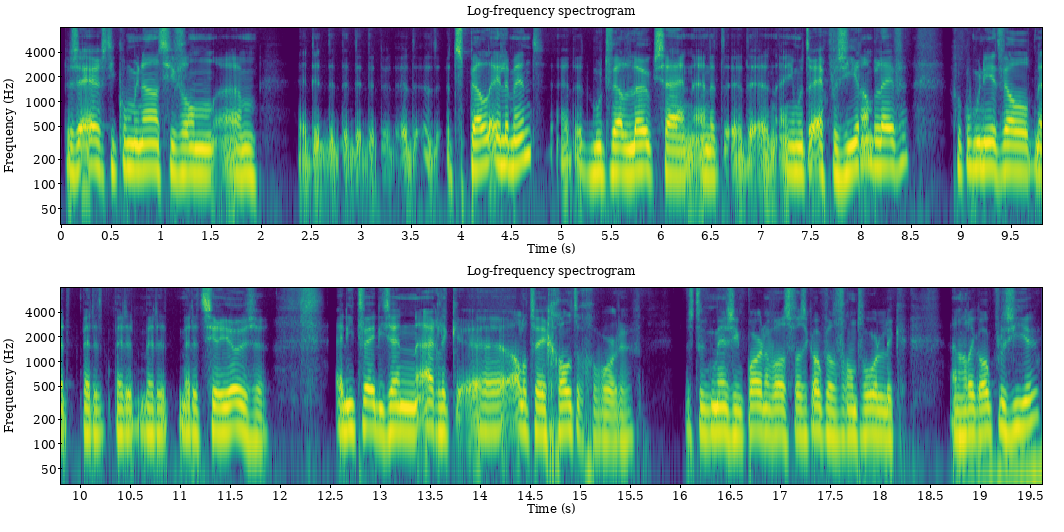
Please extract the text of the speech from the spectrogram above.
dus ergens die combinatie van um, het spelelement. Het moet wel leuk zijn en, het, en je moet er echt plezier aan beleven. Gecombineerd wel met, met, het, met, het, met, het, met het serieuze. En die twee die zijn eigenlijk uh, alle twee groter geworden. Dus toen ik managing partner was, was ik ook wel verantwoordelijk. En had ik ook plezier.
